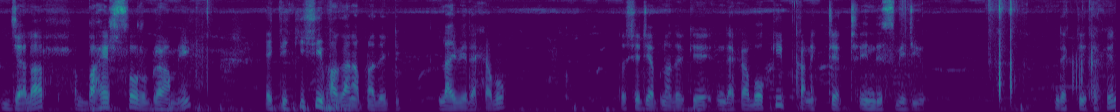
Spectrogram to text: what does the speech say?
জেলার বাহেশ্বর গ্রামে একটি কৃষি বাগান আপনাদের লাইভে দেখাবো। তো সেটি আপনাদেরকে দেখাবো keep connected in this video দেখতেই থাকেন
